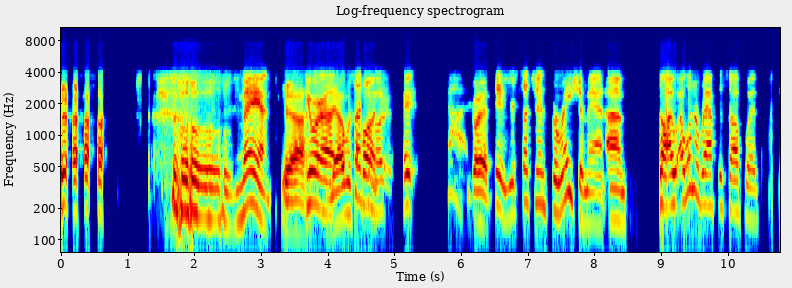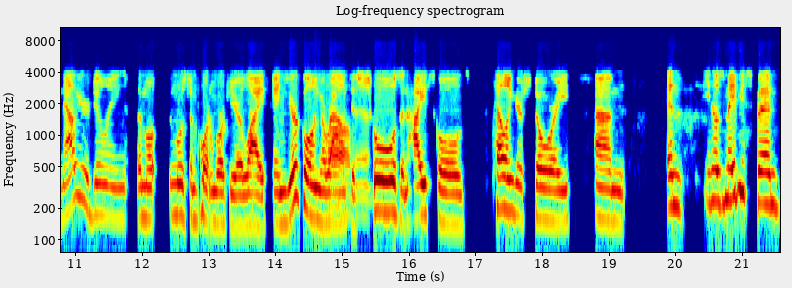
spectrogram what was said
Oh man, yeah, you were uh, yeah, it was fun. motiv- hey, God, go ahead. dude, you're such an inspiration, man. Um, so I, I want to wrap this up with now you're doing the, mo- the most important work of your life, and you're going around Oh, to man. schools and high schools telling your story. Um, and you know, maybe spend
